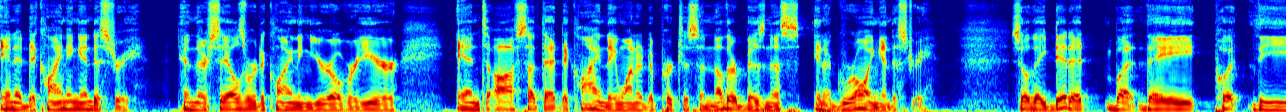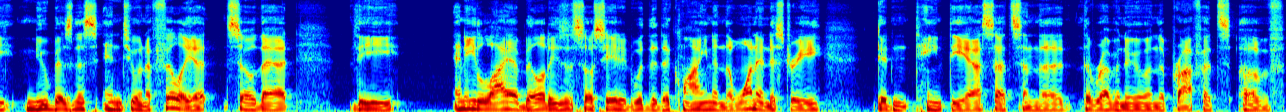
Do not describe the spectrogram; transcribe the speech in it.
in a declining industry, and their sales were declining year over year and to offset that decline, they wanted to purchase another business in a growing industry. So they did it, but they put the new business into an affiliate so that the any liabilities associated with the decline in the one industry didn't taint the assets and the, the revenue and the profits of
